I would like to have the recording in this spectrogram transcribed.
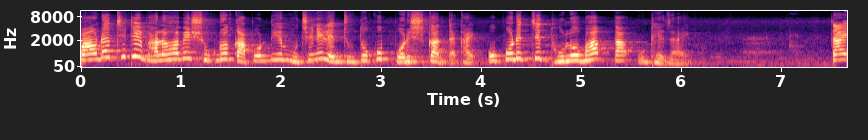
পাউডার ছিটিয়ে ভালোভাবে শুকনো কাপড় দিয়ে মুছে নিলে জুতো খুব পরিষ্কার দেখায়, ওপরের যে ধুলো ভাব তা উঠে যায়। তাই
